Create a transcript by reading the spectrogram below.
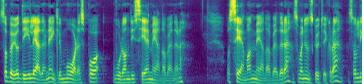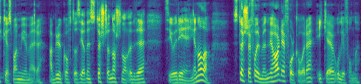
så bør jo de lederne egentlig måles på hvordan de ser medarbeiderne. Og Ser man medarbeidere som man ønsker å utvikle, så lykkes man mye mer. Jeg bruker ofte å si at den største nasjonale Det sier jo regjeringen nå, da største formuen vi har, det er folka våre, ikke oljefondet.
